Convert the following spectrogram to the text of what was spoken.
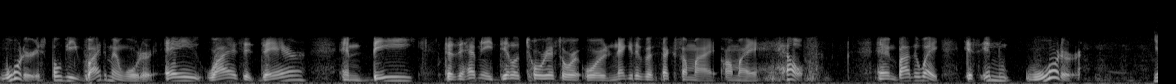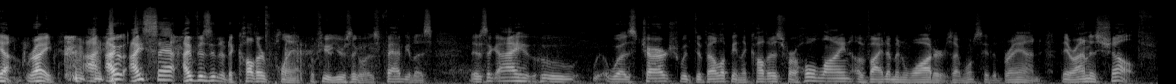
water. It's supposed to be vitamin water. A, why is it there? And B, does it have any deleterious or, or negative effects on my on my health? And by the way, it's in water. Yeah, right. I, I, I sat. I visited a color plant a few years ago. It was fabulous. There's a guy who was charged with developing the colors for a whole line of vitamin waters. I won't say the brand. They're on his shelf,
